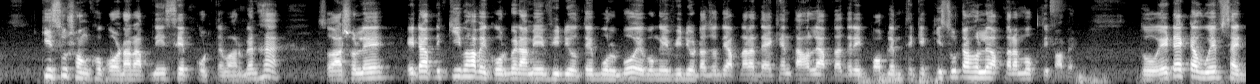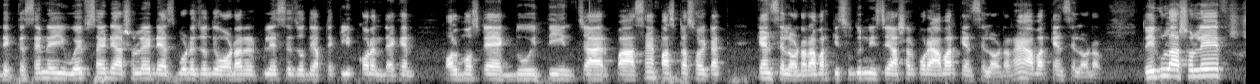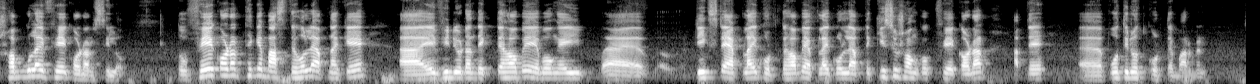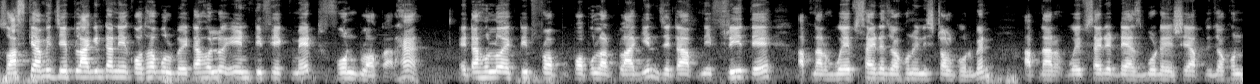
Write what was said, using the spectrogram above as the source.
কিছু সংখ্যক অর্ডার আপনি সেভ করতে পারবেন হ্যাঁ। সো আসলে এটা আপনি কীভাবে করবেন আমি এই ভিডিওতে বলব এবং এই ভিডিওটা যদি আপনারা দেখেন, তাহলে আপনাদের এই প্রবলেম থেকে কিছুটা হলেও আপনারা মুক্তি পাবেন। তো এটা একটা ওয়েবসাইট দেখতেছেন। এই ওয়েবসাইটে আসলে ড্যাশবোর্ডে যদি অর্ডারের প্লেসে যদি আপনি ক্লিক করেন, দেখেন অলমোস্ট এক, দুই, তিন, চার, পাঁচ হ্যাঁ পাঁচটা, ছয়টা ক্যান্সেল অর্ডার আবার কিছুদিন নিচে আসার পরে আবার ক্যান্সেল অর্ডার হ্যাঁ আবার ক্যান্সেল অর্ডার তো এগুলো আসলে সবগুলাই ফেক অর্ডার ছিল। তো ফেক অর্ডার থেকে বাঁচতে হলে আপনাকে এই ভিডিওটা দেখতে হবে এবং এই টিক্সটা অ্যাপ্লাই করতে হবে অ্যাপ্লাই করলে আপনি কিছু সংখ্যক ফেক অর্ডার আপনি প্রতিরোধ করতে পারবেন। সো আজকে আমি যে প্লাগইনটা নিয়ে কথা বলব, এটা হলো এন্টি ফেকমেট ফোন ব্লকার হ্যাঁ? এটা হলো একটি পপুলার প্লাগইন যেটা আপনি ফ্রিতে আপনার ওয়েবসাইটে যখন ইনস্টল করবেন, আপনার ওয়েবসাইটের ড্যাশবোর্ডে এসে আপনি যখন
